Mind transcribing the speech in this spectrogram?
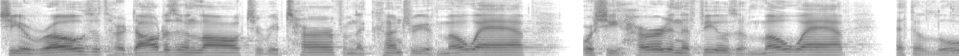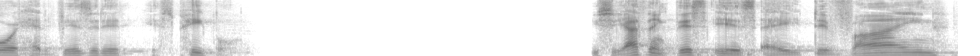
She arose with her daughters in law to return from the country of Moab, for she heard in the fields of Moab that the Lord had visited his people. You see, I think this is a divine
